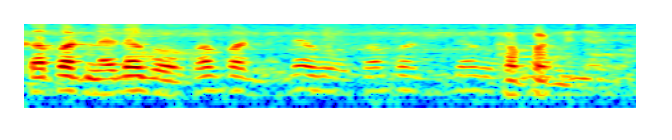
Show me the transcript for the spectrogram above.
કપટ ને દગો કપટ ને દગો કપટ દગો કપટ ને દગો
